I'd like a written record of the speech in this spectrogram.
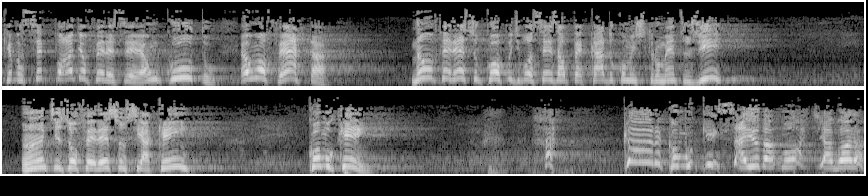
que você pode oferecer. É um culto, é uma oferta. Não ofereça o corpo de vocês ao pecado como instrumentos de. Antes ofereçam-se a quem? Como quem? Cara, como quem saiu da morte e agora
